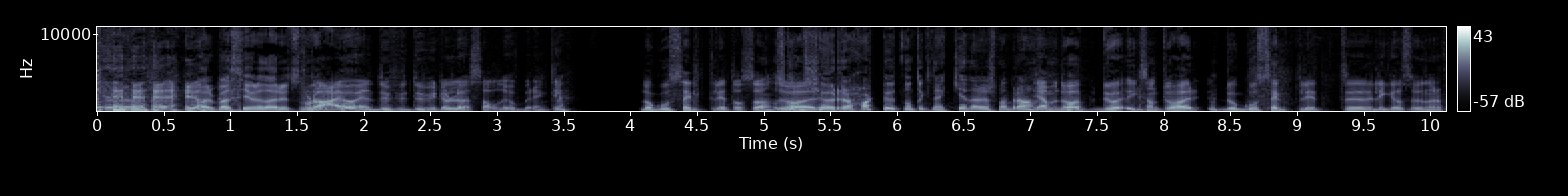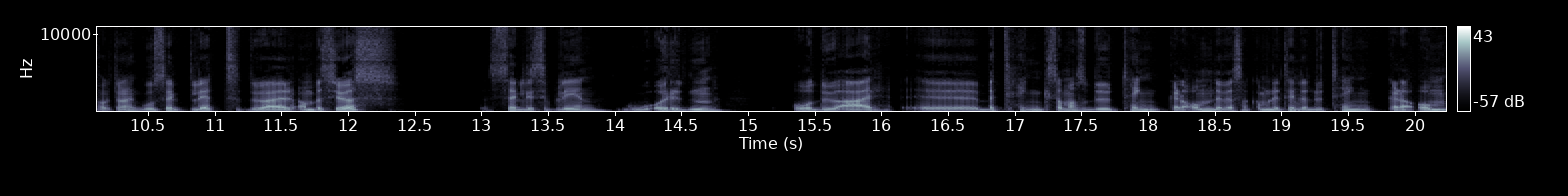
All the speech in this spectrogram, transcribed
uh, Ja. arbeidsgivere der ute For du, en- du, du vil jo løse alle jobber, egentlig. Du har god selvtillit også. Og Du kan har, kjøre hardt uten at du knekker. Det er det som er bra. ja, men du har, du? Du, har, du har god selvtillit, eh, det ligger også under faktorene. God selvtillit. Du er ambisiøs. Selvdisiplin. God orden. Og du er eh, betenksom. Altså, du tenker deg om. Det vi har snakka om litt tidligere. Du tenker deg om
